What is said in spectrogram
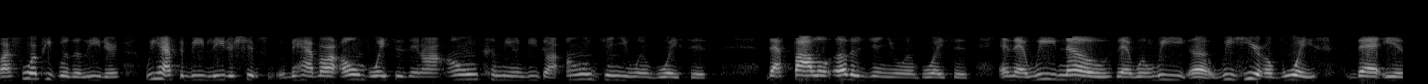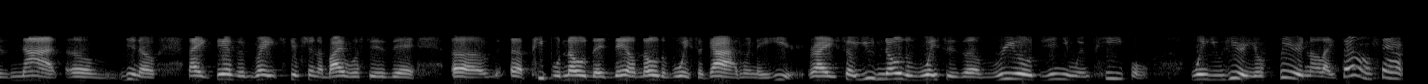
or four people the leader. We have to be leaderships. Have our own voices in our own communities, our own genuine voices that follow other genuine voices and that we know that when we uh, we hear a voice that is not um you know like there's a great scripture in the bible says that uh, uh people know that they'll know the voice of god when they hear it right so you know the voices of real genuine people when you hear your spirit know like that don't sound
